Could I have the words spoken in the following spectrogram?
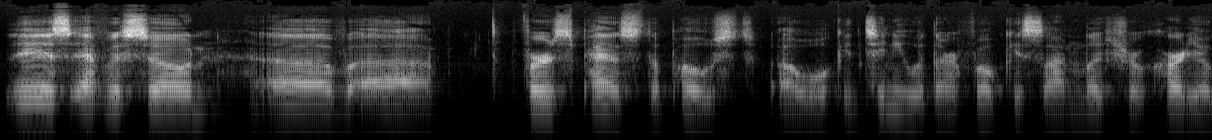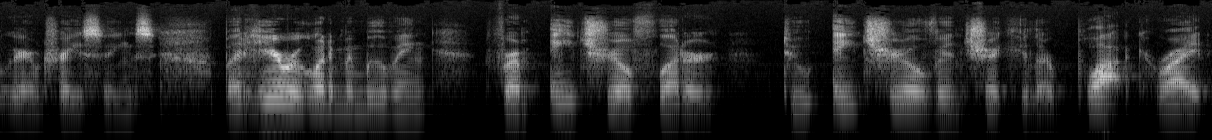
This episode of uh, First Past the Post uh, will continue with our focus on electrocardiogram tracings, but here we're going to be moving from atrial flutter to atrioventricular block, right?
